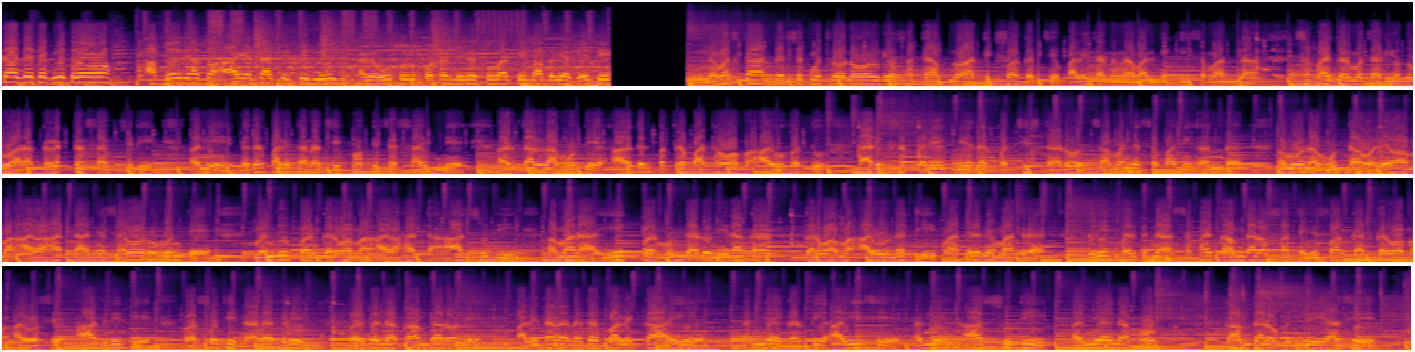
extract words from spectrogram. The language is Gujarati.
નમસ્કાર દર્શક મિત્રો. આપ જોઈ રહ્યા છો આ એચઆરટીસી ન્યૂઝ અને હું છું રિપોર્ટર દિનેશ કુમારસિંહ બાબરિયા ઘેટી નમસ્કાર દર્શક મિત્રો નવો વીડિયો સાથે આપનું હાર્દિક સ્વાગત છે. પાલિતાણાના વાલ્મીકી સમાજના સફાઈ કર્મચારીઓ દ્વારા કલેક્ટર સાહેબ શ્રી અને નગરપાલિકાના ચીફ ઓફિસર સાહેબને હડતાલના મુદ્દે આવેદનપત્ર પાઠવવામાં આવ્યું હતું. તારીખ સત્તર એક બે હજાર પચીસના રોજ સામાન્ય સભાની અંદર અમોના મુદ્દાઓ લેવામાં આવ્યા હતા અને સર્વોનુમતે મંજૂર પણ કરવામાં આવ્યા હતા. આજ સુધી અમારા એક પણ મુદ્દાનું નિરાકરણ કરવામાં આવ્યો નથી. માત્ર ને માત્ર ગરીબ વર્ગના સફાઈ કામદારો સાથે વિશ્વાસઘાત કરવામાં આવ્યો છે. આ જ રીતે વર્ષોથી નાના ગરીબ વર્ગના કામદારોને પાલિતાણા નગરપાલિકા એ અન્યાય કરતી આવી છે અને આજ સુધી અન્યાયના ભોગ કામદારો બની રહ્યા છે.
